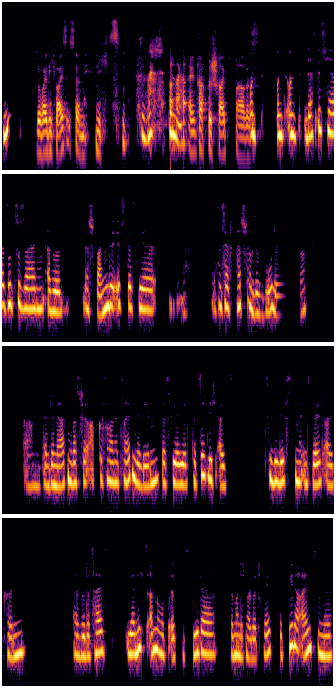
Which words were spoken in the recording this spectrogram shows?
Hm? Soweit ich weiß, ist da nichts. genau. Einfach beschreibbares. Und, und, und das ist ja sozusagen, also das Spannende ist, dass wir, es ist ja fast schon symbolisch, ne? Ähm, wenn wir merken, was für abgefahrene Zeiten wir leben, dass wir jetzt tatsächlich als Zivilisten ins Weltall können. Also das heißt ja nichts anderes, als dass jeder, wenn man das mal überträgt, dass jeder Einzelne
